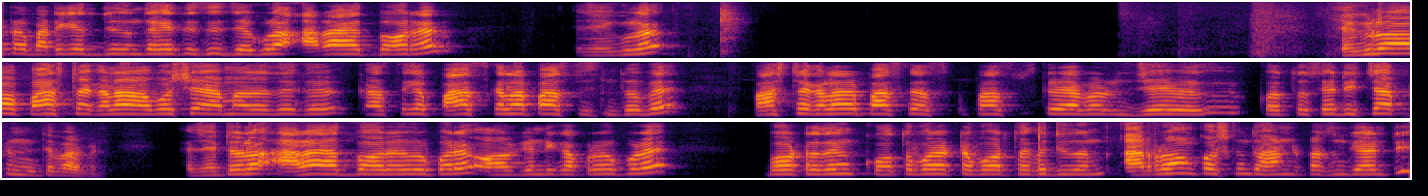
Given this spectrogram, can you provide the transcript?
একটা ডিজাইন দেখাইতেছি, যেগুলো যেগুলো এগুলো পাঁচটা কালার অবশ্যই কাছ থেকে পাঁচ কালার, পাঁচ হবে। পাঁচটা কালার, পাঁচ পাঁচ করে যে কত সেট ইচ্ছা আপনি নিতে পারবেন। যেটা হলো আড়াই হাত বহরের উপরে অর্গ্যানিক কাপড়ের উপরে। বরটা দেখুন কত বড় একটা বর থাকবে। ডিজাইন আর রং কস কিন্তু হান্ড্রেড পার্সেন্ট গ্যারান্টি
